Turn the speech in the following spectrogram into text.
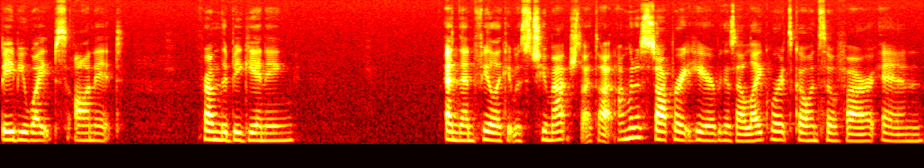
baby wipes on it from the beginning and then feel like it was too much. So I thought I'm going to stop right here because I like where it's going so far and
